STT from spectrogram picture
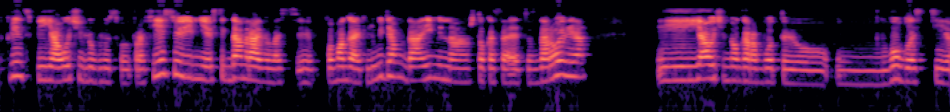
в принципе, я очень люблю свою профессию, и мне всегда нравилось э, помогать людям, да, именно что касается здоровья. И я очень много работаю в области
